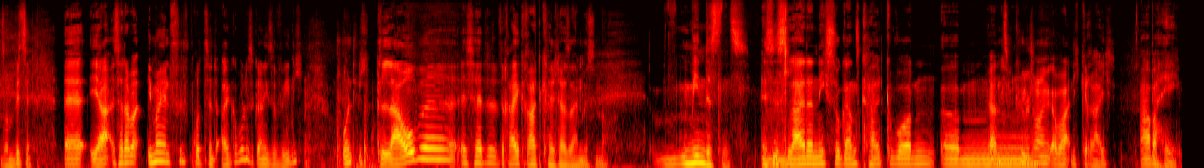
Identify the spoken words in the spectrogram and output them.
So ein bisschen. Äh, ja, es hat aber immerhin 5% Alkohol, ist gar nicht so wenig. Und ich glaube, es hätte 3 Grad kälter sein müssen noch. mindestens. Es ist leider nicht so ganz kalt geworden. Ähm, Wir hatten es im Kühlschrank, aber hat nicht gereicht. Aber hey.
